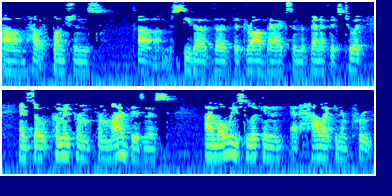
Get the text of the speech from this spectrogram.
um, how it functions, um, see the, the, the drawbacks and the benefits to it. And so, coming from, from my business, I'm always looking at how I can improve,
